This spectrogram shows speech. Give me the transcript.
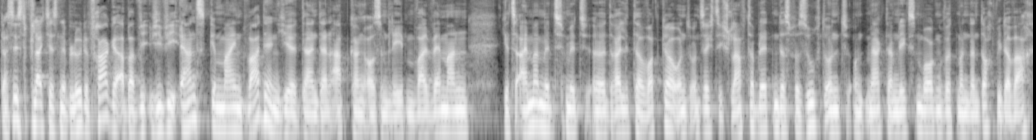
Das ist vielleicht jetzt eine blöde Frage, aber wie, wie, wie ernst gemeint war denn hier dein, dein, Abgang aus dem Leben? Weil wenn man jetzt einmal mit, mit äh, drei Liter Wodka und, und 60 Schlaftabletten das versucht und, und merkt, am nächsten Morgen wird man dann doch wieder wach.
